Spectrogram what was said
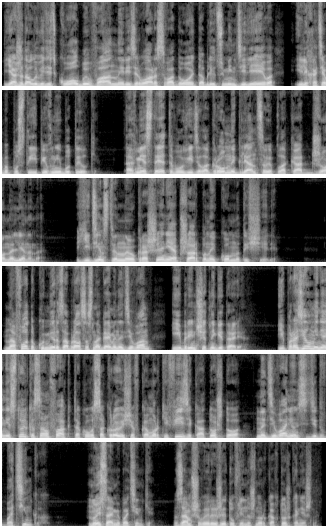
Я ожидал увидеть колбы, ванны, резервуары с водой, таблицу Менделеева или хотя бы пустые пивные бутылки. А вместо этого увидел огромный глянцевый плакат Джона Леннона. Единственное украшение обшарпанной комнаты щели. На фото кумир забрался с ногами на диван и бренчит на гитаре. И поразил меня не столько сам факт такого сокровища в коморке физика, а то, что на диване он сидит в ботинках. Ну и сами ботинки. Замшевые рыжие туфли на шнурках тоже, конечно.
